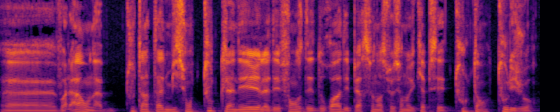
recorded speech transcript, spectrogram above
voilà, on a tout un tas de missions toute l'année. La défense des droits des personnes en situation de handicap, c'est tout le temps, tous les jours.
